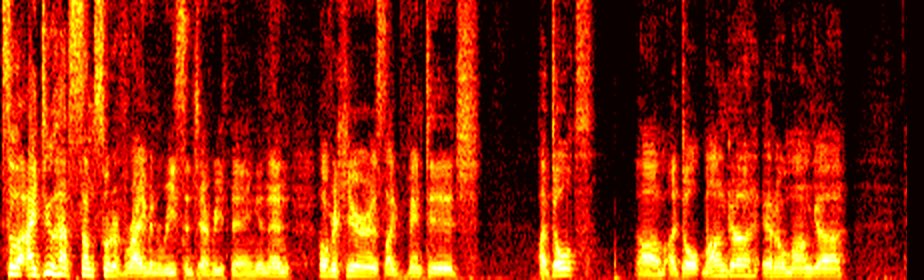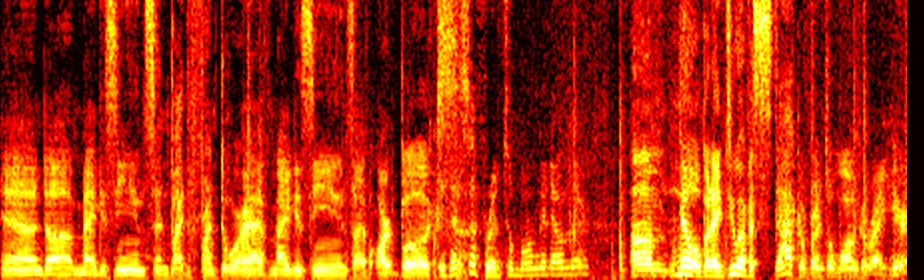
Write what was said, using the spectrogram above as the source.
so I do have some sort of rhyme and reason to everything. And then over here is like vintage adult, um, adult manga, ero manga, and uh, magazines. And by the front door, I have magazines. I have art books. Is that stuff rental manga down there? No, but I do have a stack of rental manga right here.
